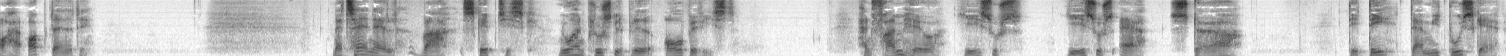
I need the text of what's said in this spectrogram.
at have opdaget det. Nathanael var skeptisk. Nu er han pludselig blevet overbevist. Han fremhæver Jesus. Jesus er større. Det er det, der er mit budskab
